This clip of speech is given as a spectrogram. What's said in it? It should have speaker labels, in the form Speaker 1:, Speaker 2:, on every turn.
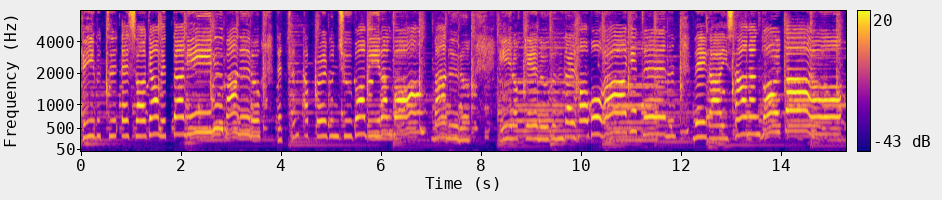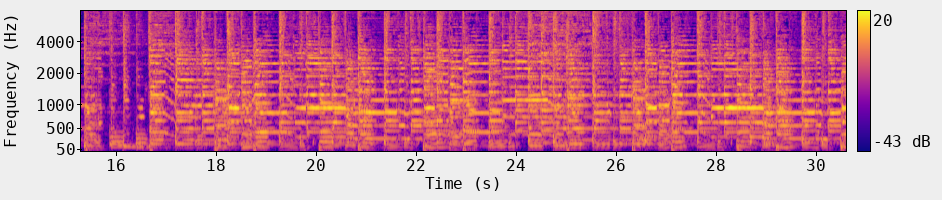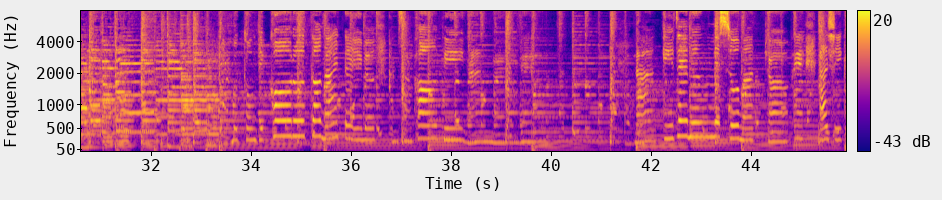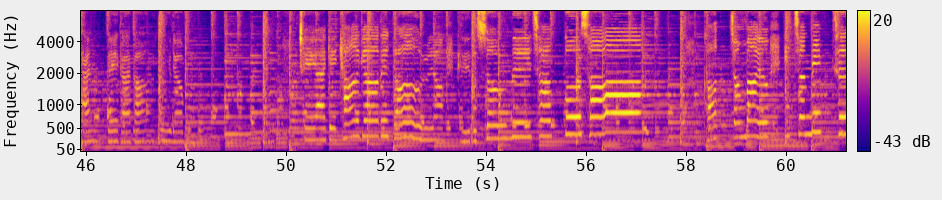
Speaker 1: 리부트에서 변했단 이유만으로 같은 팝붉은 주범이란 것만으로 이렇게 누군가를 허무하게 되는 내가 이상한 걸까 햇소 마터에 다시 간 때가 거두려고 최악의 가격을 떠올려 그대 손을 잡고서 걱정 마요 2000m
